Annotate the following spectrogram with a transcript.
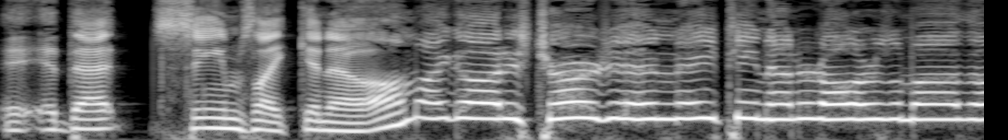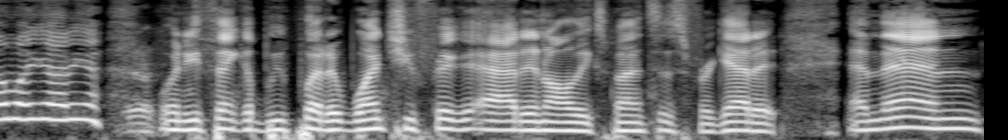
it, it, that seems like you know oh my god he's charging eighteen hundred dollars a month oh my god yeah. yeah. when you think of we put it once you figure add in all the expenses forget it and then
